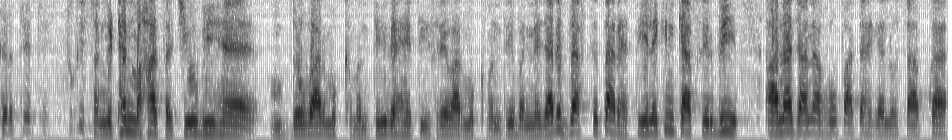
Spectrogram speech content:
करते थे। क्योंकि संगठन महासचिव भी हैं दो बार मुख्यमंत्री रहे तीसरे बार मुख्यमंत्री बनने जा रहे व्यस्तता रहती है लेकिन क्या फिर भी आना जाना हो पाता है गहलोत साहब का?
